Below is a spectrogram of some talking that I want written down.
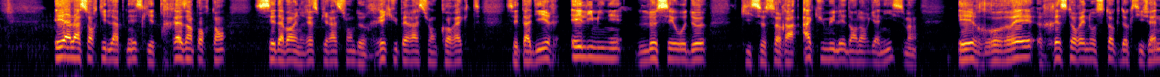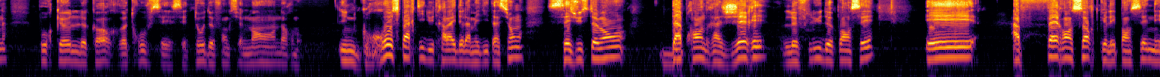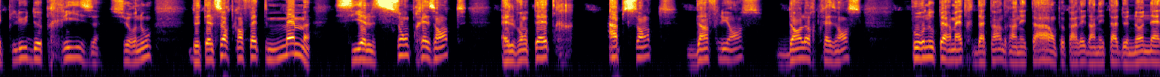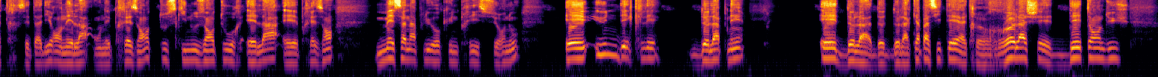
Et à la sortie de l'apnée, ce qui est très important, c'est d'avoir une respiration de récupération correcte, c'est-à-dire éliminer le CO2 qui se sera accumulé dans l'organisme et restaurer nos stocks d'oxygène pour que le corps retrouve ses, ses, taux de fonctionnement normaux. Une grosse partie du travail de la méditation, c'est justement d'apprendre à gérer le flux de pensée et à faire en sorte que les pensées n'aient plus de prise sur nous, de telle sorte qu'en fait, même si elles sont présentes, elles vont être absentes d'influence dans leur présence pour nous permettre d'atteindre un état, on peut parler d'un état de non-être, c'est-à-dire on est là, on est présent, tout ce qui nous entoure est là et est présent, mais ça n'a plus aucune prise sur nous. Et une des clés de l'apnée, et de la, de, de la capacité à être relâché, détendu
